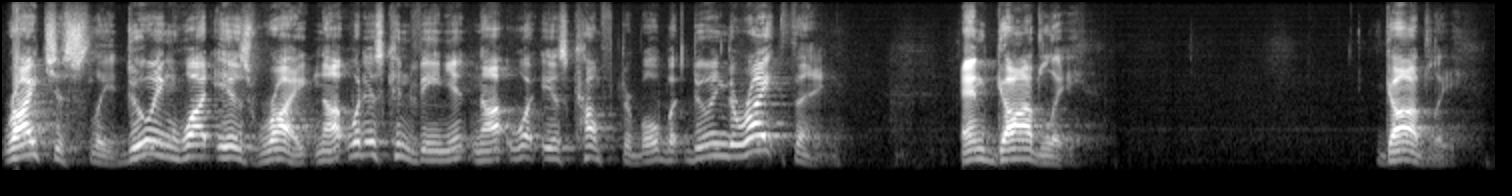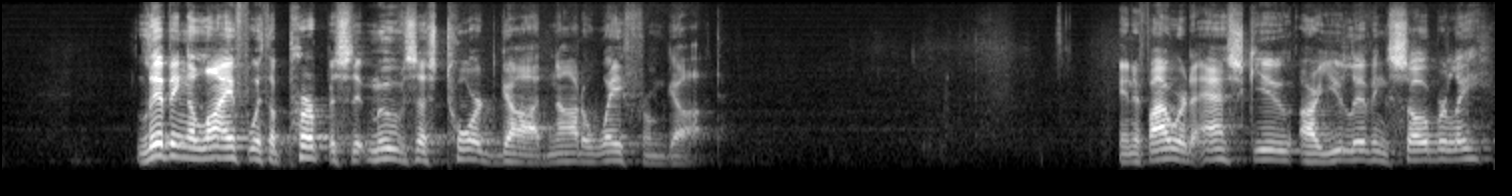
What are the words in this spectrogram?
righteously, doing what is right, not what is convenient, not what is comfortable, but doing the right thing, and godly. Godly. Living a life with a purpose that moves us toward God, not away from God. And if I were to ask you, are you living soberly?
